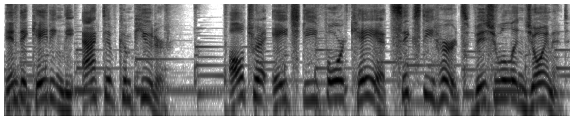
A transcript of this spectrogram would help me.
indicating the active computer. Ultra HD 4K at 60 Hz visual enjoyment.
